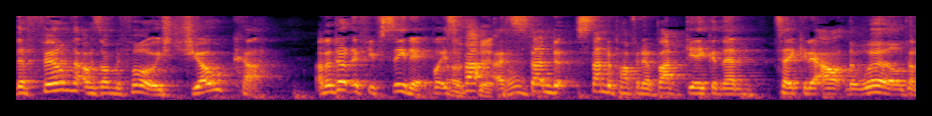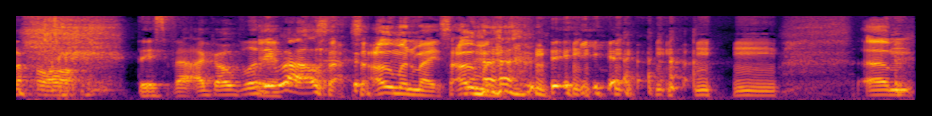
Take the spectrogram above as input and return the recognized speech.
the film that I was on before was Joker. And I don't know if you've seen it, but it's Oh, about shit. a stand up, stand up having a bad gig and then taking it out in the world. And I thought, this better go bloody well. So, so Omen, mate. So Omen. yeah. um,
